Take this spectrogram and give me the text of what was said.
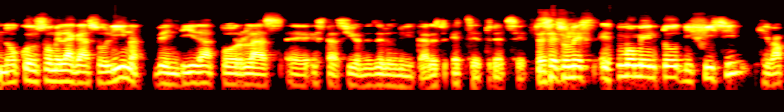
no consume la gasolina vendida por las eh, estaciones de los militares, etcétera, etcétera. Entonces es un, es un momento difícil que va a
